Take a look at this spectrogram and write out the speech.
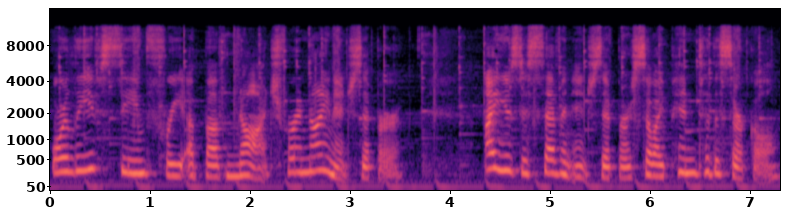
or leave seam free above notch for a 9 inch zipper. I used a 7 inch zipper so I pinned to the circle.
